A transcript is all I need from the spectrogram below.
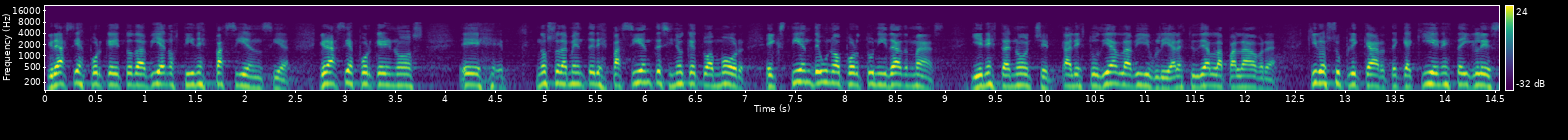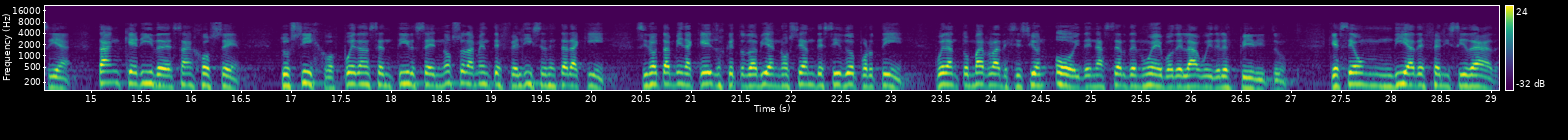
Gracias porque todavía nos tienes paciencia. Gracias porque nos, eh, no solamente eres paciente, sino que tu amor extiende una oportunidad más. Y en esta noche, al estudiar la Biblia, al estudiar la palabra, quiero suplicarte que aquí en esta iglesia tan querida de San José, tus hijos puedan sentirse no solamente felices de estar aquí, sino también aquellos que todavía no se han decidido por ti, puedan tomar la decisión hoy de nacer de nuevo del agua y del Espíritu. Que sea un día de felicidad,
